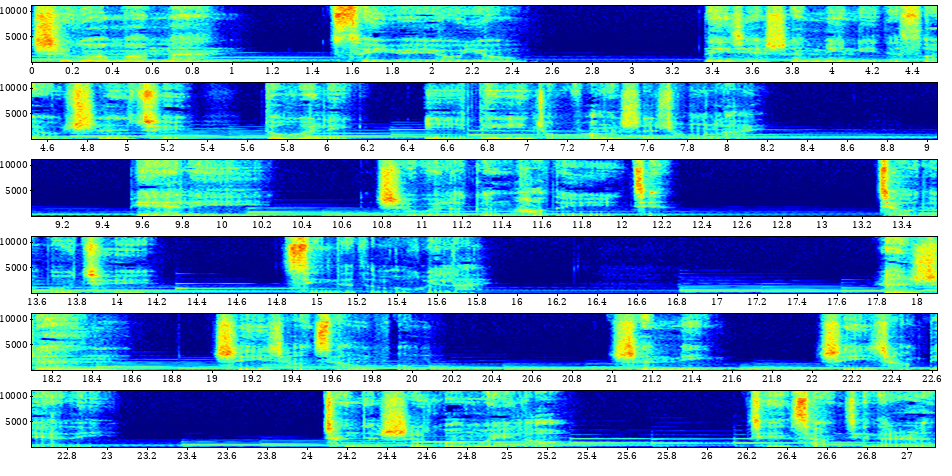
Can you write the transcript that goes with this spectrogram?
时光漫漫，岁月悠悠，那些生命里的所有失去，都会另以另一种方式重来。别离，是为了更好的遇见。旧的不去，新的怎么会来？人生是一场相逢，生命是一场别离。趁着时光未老，见想见的人，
